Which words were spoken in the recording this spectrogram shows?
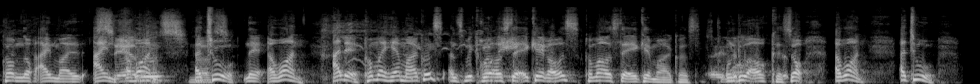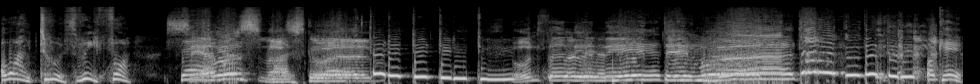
Komm, noch einmal. Ein. Servus, A one. A two. Nee, a one. Alle. Komm mal her, Markus. Ans Mikro aus der Ecke raus. Komm mal aus der Ecke, Markus. Und du auch, Chris. So. A one. A two. A one, two, three, four. Servus, mach's gut. Und verlier nicht den Mut. Okay,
